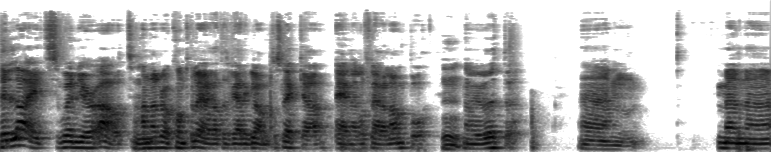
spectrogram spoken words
the lights when you're out. Han hade då kontrollerat att vi hade glömt att släcka en eller flera lampor Mm. när vi var ute. Ehm, men eh,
